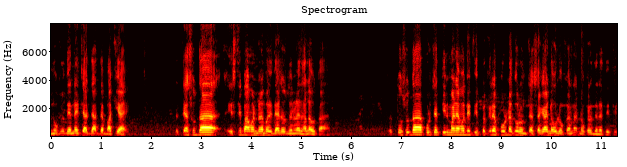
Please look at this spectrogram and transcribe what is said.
नोकरी देण्याच्या ज्या त्या बाकी आहे तर त्या सुद्धा एस टी महामंडळामध्ये द्यायचा निर्णय झाला होता. तर तो सुद्धा पुढच्या तीन महिन्यामध्ये ती प्रक्रिया पूर्ण करून त्या सगळ्या नऊ लोकांना नोकरी देण्यात येतील.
